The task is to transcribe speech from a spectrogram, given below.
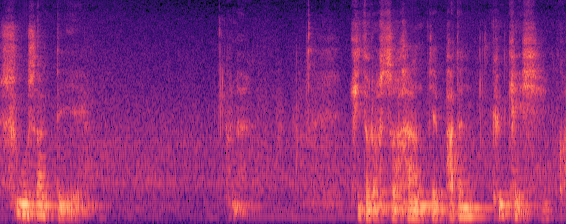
스무 살 때에 그는 기도로서 하나님께 받은 그 계시 곧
